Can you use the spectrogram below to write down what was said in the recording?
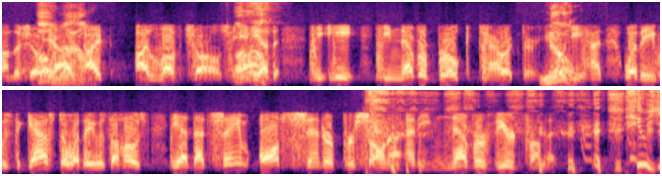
on the show. Oh, yeah, wow. I, I I love Charles. He, Oh. he had he, he he never broke character. You No. know, he had whether he was the guest or whether he was the host, he had that same off-center persona, and he never veered from it. he was.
